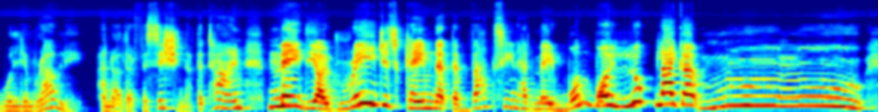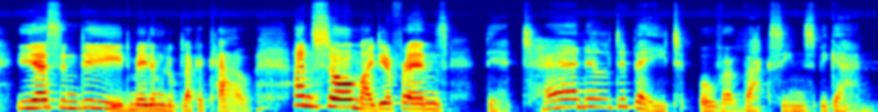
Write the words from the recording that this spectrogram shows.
William Rowley, another physician at the time, made the outrageous claim that the vaccine had made one boy look like a moo. Yes, indeed, made him look like a cow. And so, my dear friends, the eternal debate over vaccines began.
